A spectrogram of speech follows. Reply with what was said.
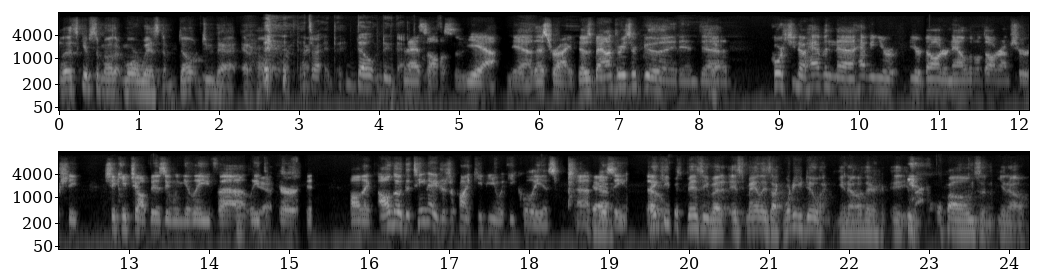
let's give some other more wisdom. Don't do that at home. that's right. Don't do that. That's awesome. Yeah, yeah, that's right. Those boundaries are good, and uh, yeah. of course, you know, having uh, having your your daughter now, little daughter, I'm sure she she keeps y'all busy when you leave uh, oh, leave the church. And all that. Although the teenagers are probably keeping you equally as uh, yeah. busy. So. They keep us busy, but it's mainly it's like, what are you doing? You know, they're yeah. phones and you know.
